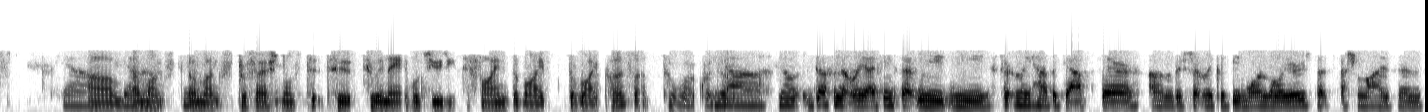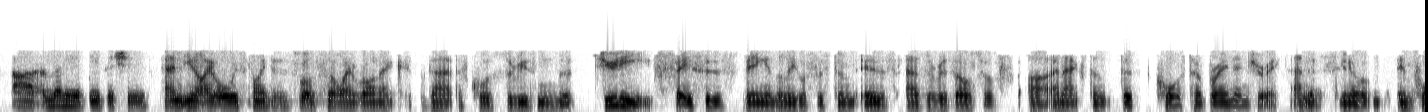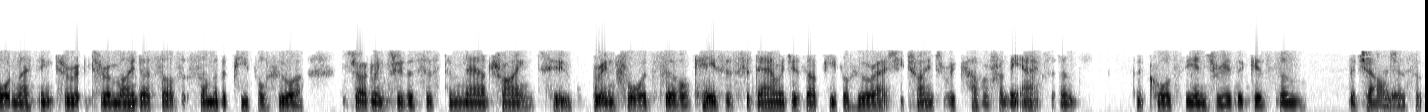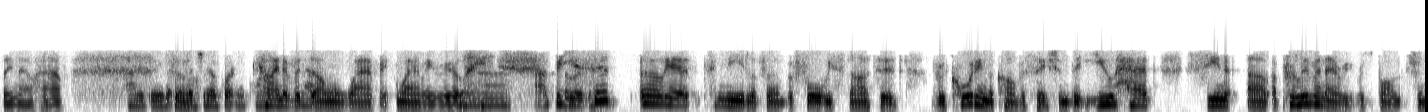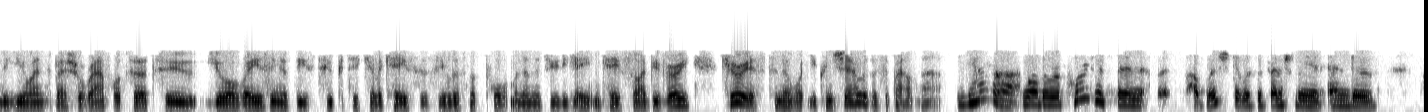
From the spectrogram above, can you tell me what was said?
yeah, um, yeah, amongst yeah. amongst professionals to, to, to enable Judy to find the right the right person to work with. Yeah, her. no, definitely. I think that we we certainly have a gap there. Um, there certainly could be more lawyers that specialize in uh, many of these issues. And you know, I always find it as well so ironic that, of course, the reason that Judy faces being in the legal system is as a result of uh, an accident that caused her brain injury. And it's, you know, important, I think, to, to remind ourselves that some of the people who are struggling through the system now trying to bring forward civil cases for damages are people who are actually trying to recover from the accidents that caused the injury that gives them the challenges that they now have. I agree. That's so, such an important point. Kind of a yeah. double whammy, whammy really. Yeah, but you said earlier to me, Laverne, before we started recording the conversation, that you had seen uh, a preliminary response from the UN Special Rapporteur to your raising of these two particular cases, the Elizabeth Portman and the Judy Gayton case. So I'd be very curious to know what you can share with us about that. Yeah, well, the report has been published. It was essentially an end of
